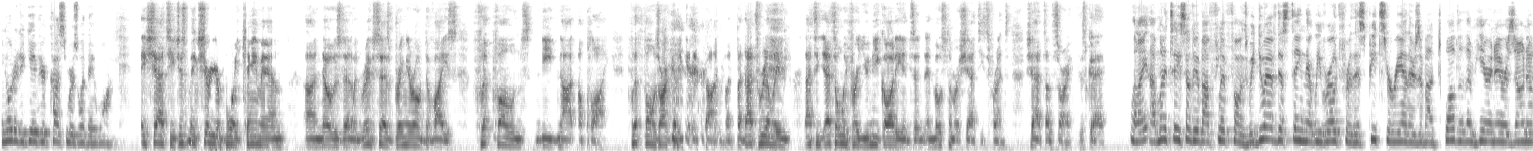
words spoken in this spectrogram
in order to give your customers what they want. Hey, Shatsy, just make sure your boy K-Man uh, knows that when Riv says bring your own device, flip phones need not apply. Flip phones aren't going to get it done, but but that's really that's a, that's only for a unique audience, and, and most of them are Shatsy's friends. Shats, I'm sorry, just go ahead. Well, I, am going to tell you something about flip phones. We do have this thing that we wrote for this pizzeria. There's about 12 of them here in Arizona.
